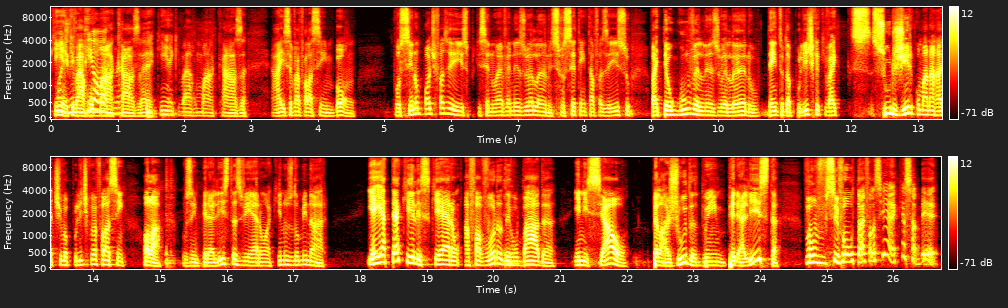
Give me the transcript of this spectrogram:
Quem Pode é que vai pior, arrumar né? a casa? É, quem é que vai arrumar a casa? Aí você vai falar assim: bom, você não pode fazer isso, porque você não é venezuelano. E se você tentar fazer isso, vai ter algum venezuelano dentro da política que vai surgir com uma narrativa política e vai falar assim: olá, os imperialistas vieram aqui nos dominar. E aí, até aqueles que eram a favor da derrubada inicial, pela ajuda do imperialista, vão se voltar e falar assim: é, quer saber?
